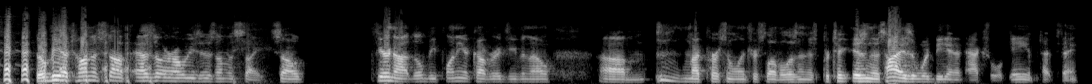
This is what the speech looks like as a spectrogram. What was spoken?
there'll be a ton of stuff, as there always is on the site. So fear not, there'll be plenty of coverage, even though Um, my personal interest level isn't as partic- isn't as high as it would be in an actual game type thing.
